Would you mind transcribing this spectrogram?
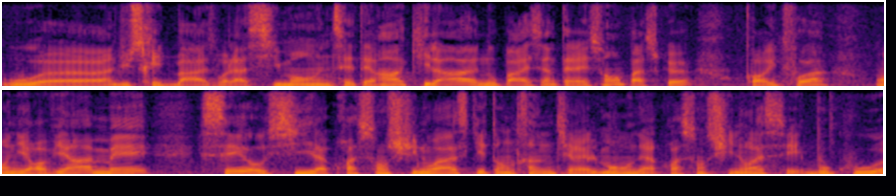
ou industrie de base, voilà, ciment, etc., qui là nous paraissent intéressants parce que, encore une fois, on y revient, mais c'est aussi la croissance chinoise qui est en train de tirer le monde. Et la croissance chinoise, c'est beaucoup,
